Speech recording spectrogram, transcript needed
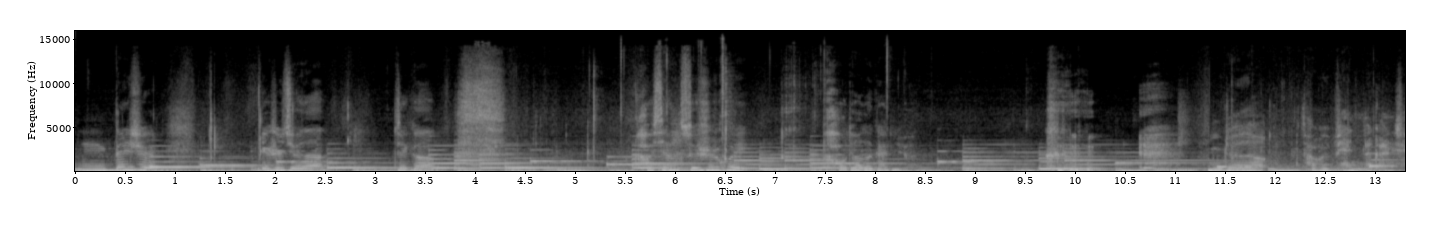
嗯，但是也是觉得这个好像随时会跑掉的感觉。你觉得他会骗你的感情？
